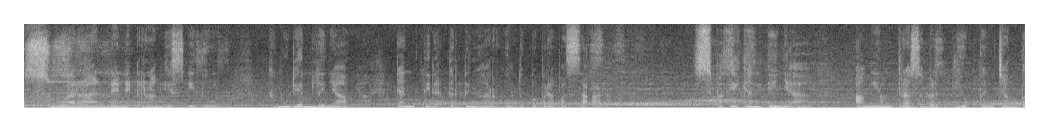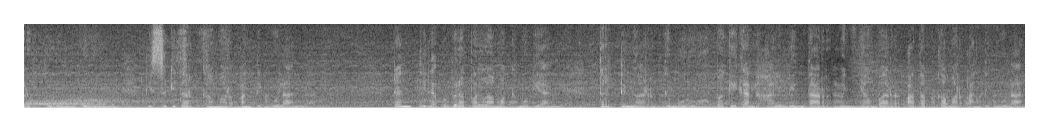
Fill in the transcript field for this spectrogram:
Suara nenek Ranggis itu kemudian lenyap dan tidak terdengar untuk beberapa saat. Sebagai gantinya, angin terasa bertiup kencang bergulung-gulung di sekitar kamar anting bulan. Dan tidak beberapa lama kemudian, terdengar gemuruh bagaikan halilintar menyambar atap kamar anting bulan.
